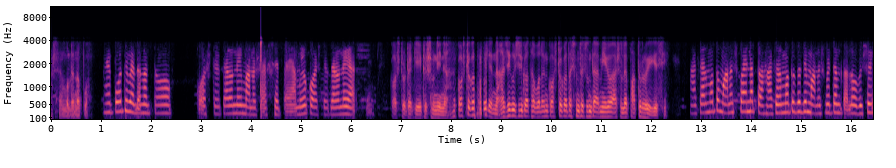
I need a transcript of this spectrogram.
আসছেন বলেন আপু? হ্যাঁ প্রতিবেদন তো কষ্টের কারণেই মানুষ আসছে তাই আমিও কষ্টের কারণেই আসছি। কষ্টটা কি একটু শুনি না? কষ্ট কথা বলেন না হাসি খুশির কথা বলেন কষ্ট কথা শুনতে শুনতে আমি আসলে পাথর হয়ে গেছি। হাসার মতো মানুষ পাই না তো হাসার মতো যদি মানুষ পেতাম তাহলে অবশ্যই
